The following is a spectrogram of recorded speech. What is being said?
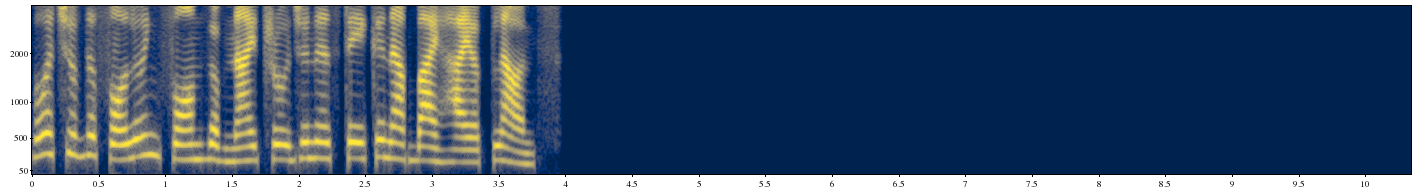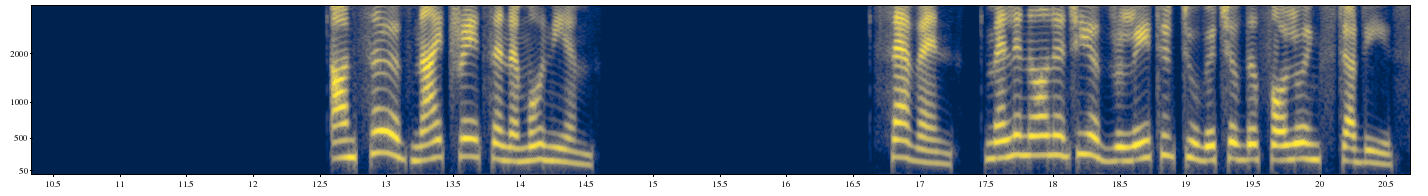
Which of the following forms of nitrogen is taken up by higher plants? Answer is nitrates and ammonium. 7. Melanology is related to which of the following studies?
